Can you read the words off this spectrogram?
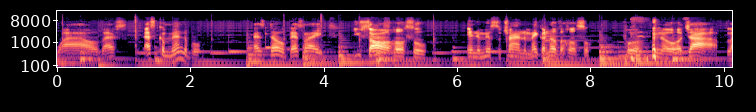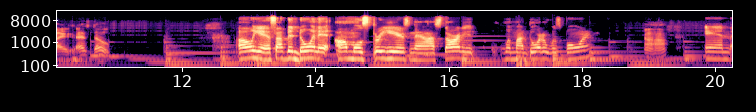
Wow, that's that's commendable. That's dope. That's like you saw a hustle in the midst of trying to make another hustle for you know a job. Like that's dope. Oh yes, I've been doing it almost three years now. I started when my daughter was born, Uh huh. and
